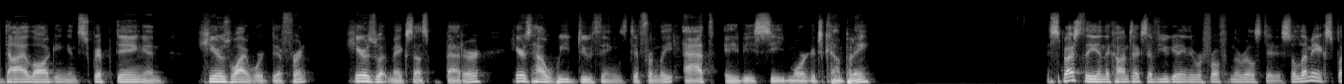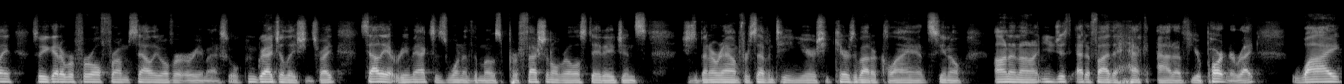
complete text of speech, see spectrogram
dialoguing and scripting, and here's why we're different? Here's what makes us better. Here's how we do things differently at ABC Mortgage Company especially in the context of you getting the referral from the real estate. So let me explain. So you got a referral from Sally over at Remax. Well, congratulations, right? Sally at Remax is one of the most professional real estate agents. She's been around for 17 years. She cares about her clients, you know, on and on. You just edify the heck out of your partner, right? Why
